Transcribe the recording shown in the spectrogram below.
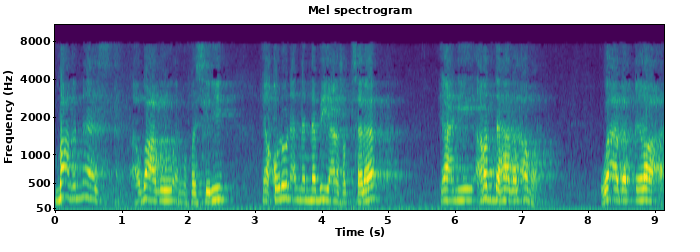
بعض الناس أو بعض المفسرين يقولون أن النبي عليه الصلاة والسلام يعني رد هذا الأمر وأبى القراءة.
